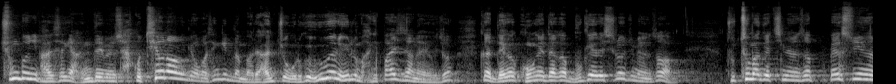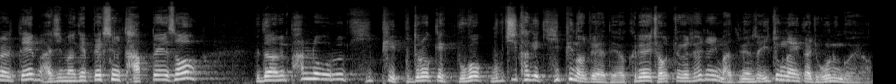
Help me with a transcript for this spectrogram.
충분히 발생이 안 되면서 자꾸 튀어나오는 경우가 생긴단 말이에요. 안쪽으로. 그 의외로 일로 많이 빠지잖아요. 그죠? 그러니까 내가 공에다가 무게를 실어주면서 두툼하게 치면서 백스윙을 할 때 마지막에 백스윙을 다 빼서 그 다음에 팔로우를 깊이 부드럽게 무거, 묵직하게 깊이 넣어줘야 돼요. 그래야 저쪽에서 회전이 맞으면서 이쪽 라인까지 오는 거예요.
